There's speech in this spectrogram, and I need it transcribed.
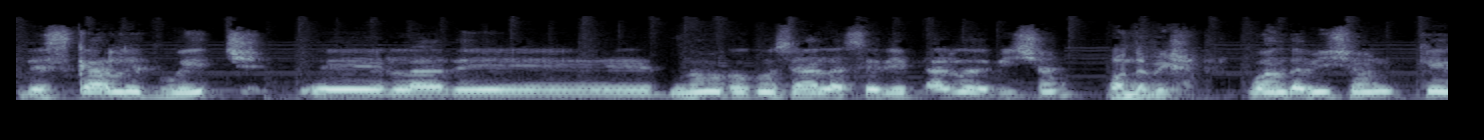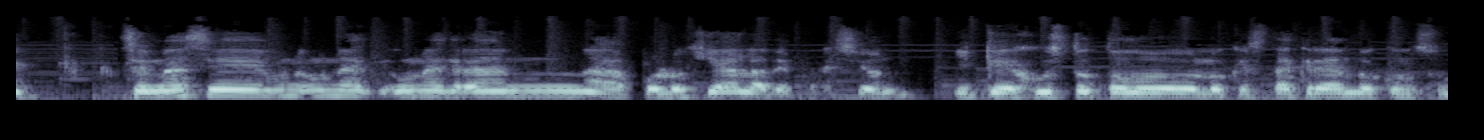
de Scarlet Witch, eh, la de, no me acuerdo cómo se llama la serie, algo de Vision. WandaVision. WandaVision, que se me hace una, una, una gran apología a la depresión y que justo todo lo que está creando con su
